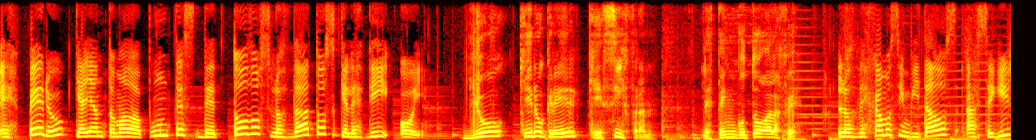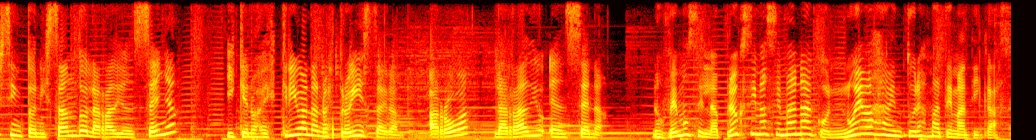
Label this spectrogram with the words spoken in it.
Espero que hayan tomado apuntes de todos los datos que les di hoy. Yo quiero creer que sí, Fran. Les tengo toda la fe. Los dejamos invitados a seguir sintonizando la radio enseña y que nos escriban a nuestro Instagram, arroba la radio encena. Nos vemos en la próxima semana con nuevas aventuras matemáticas.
